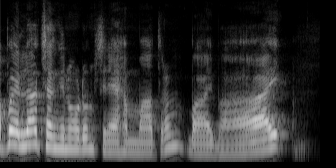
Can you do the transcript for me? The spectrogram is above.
അപ്പോൾ എല്ലാ ചങ്ങിനോടും സ്നേഹം മാത്രം. Bye bye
